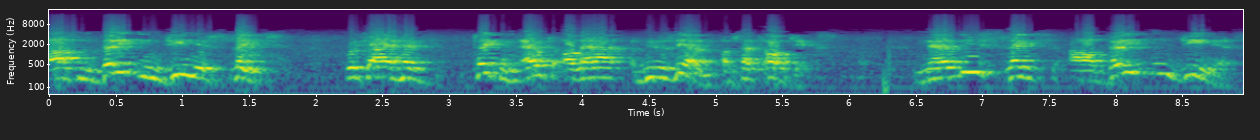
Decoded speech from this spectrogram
are some very ingenious slates which I have taken out of our museum of such objects. Now these slates are very ingenious.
